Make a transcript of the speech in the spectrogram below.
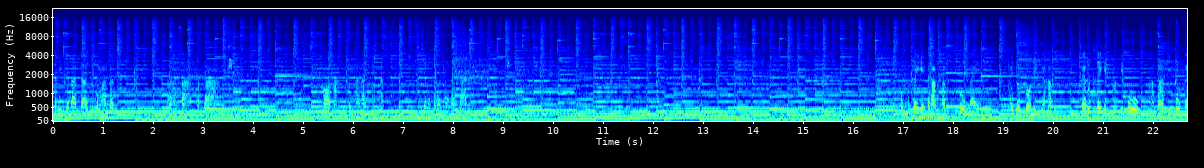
อันนี้ก็น่าจะอายุประมาณสักสามสัปดาห์ เคยเห็นผักสลัดปลูกในไฮโดรโปรนิกนะครับ แต่เพิ่งเคยเห็นผักที่ปลูกผักสลัดที่ปลูกใน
